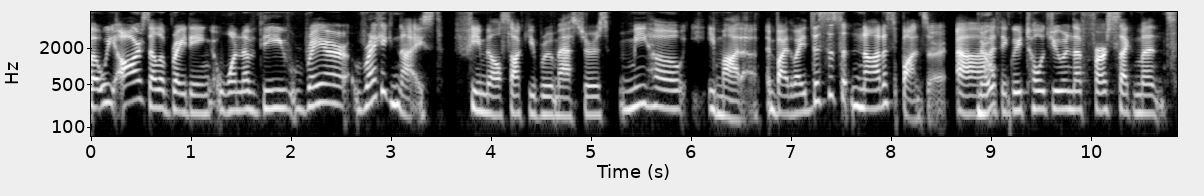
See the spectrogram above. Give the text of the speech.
But we are celebrating one of the rare recognized female sake brewmasters, Miho Imada. And by the way, this is not a sponsor. Uh, Nope. I think we told you in the first segment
